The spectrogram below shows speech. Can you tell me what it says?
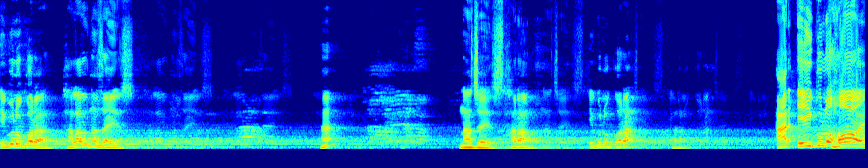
এগুলো করা হালাল না জায়েজ? হ্যাঁ? না জায়েজ, হারাম। এগুলো করা আর এইগুলো হয়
